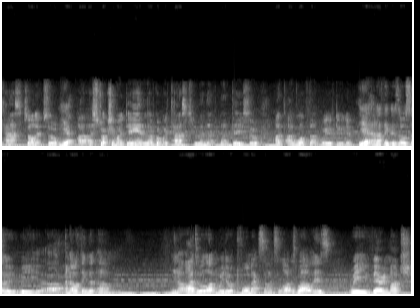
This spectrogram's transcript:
tasks on it, so Yeah. I, I structure my day, and then I've got my tasks within that, that day. So I, I love that way of doing it. Yeah, and I think there's also we uh, another thing that um, you know I do a lot, and we do it for Max Science a lot as well. Is we very much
